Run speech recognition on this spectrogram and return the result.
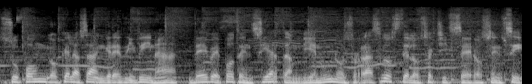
supongo que la sangre divina, debe potenciar también unos rasgos de los hechiceros en sí.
